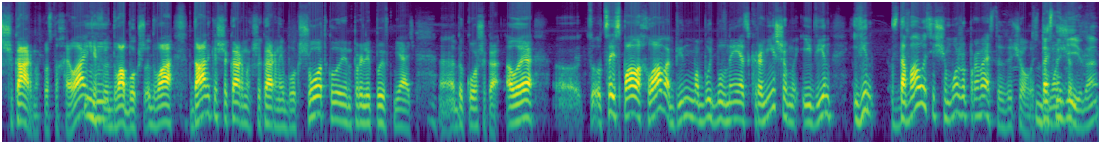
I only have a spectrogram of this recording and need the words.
шикарних просто хайлайтів, Мгм. два, блок, два данки шикарних, шикарний блокшот, коли він приліпив м'яч е, до кошика. Але е, цей спалах лава, він, мабуть, був найяскравішим, і він, і він здавалося, що може привести до чогось. Дасть тому що- да?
